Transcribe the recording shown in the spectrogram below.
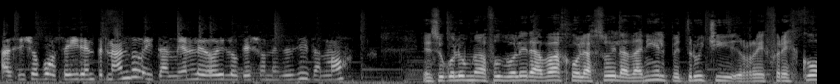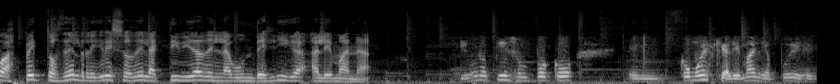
así yo puedo seguir entrenando y también le doy lo que ellos necesitan, ¿no? En su columna futbolera Bajo la Suela, Daniel Petrucci refrescó aspectos del regreso de la actividad en la Bundesliga alemana. Y uno piensa un poco en cómo es que Alemania puede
